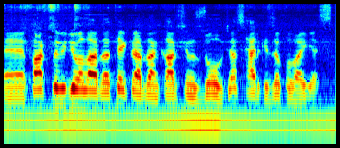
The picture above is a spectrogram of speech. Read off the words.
Eee, farklı videolarda tekrardan karşınızda olacağız. Herkese kolay gelsin.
